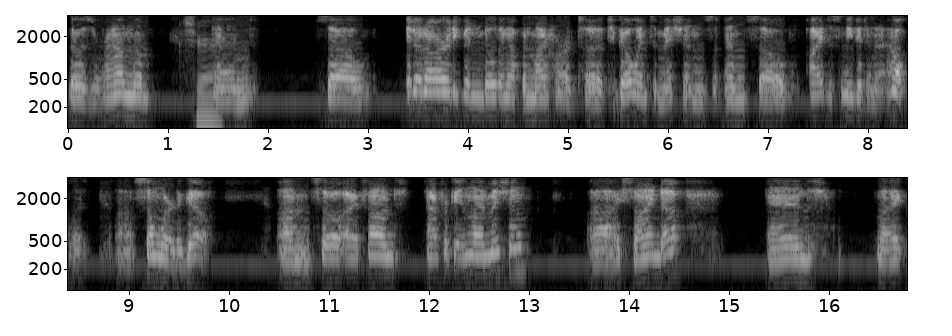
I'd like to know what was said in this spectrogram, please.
those around them. sure. And so it had already been building up in my heart to, to go into missions. And so I just needed an outlet, uh, somewhere to go. Um, and so I found Africa Inland Mission. Uh, I signed up, and like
